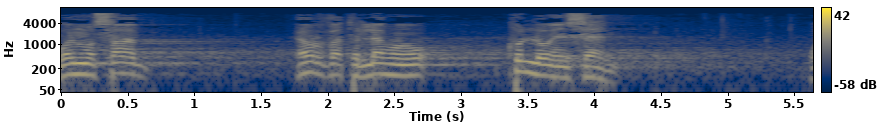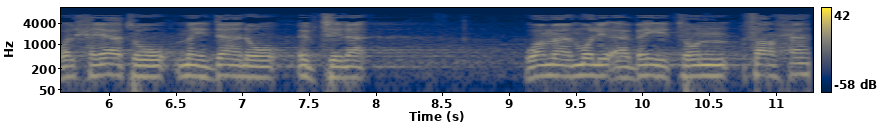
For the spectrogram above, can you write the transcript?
والمصاب عرضة له كل إنسان. والحياة ميدان ابتلاء. وما ملئ بيت فرحة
